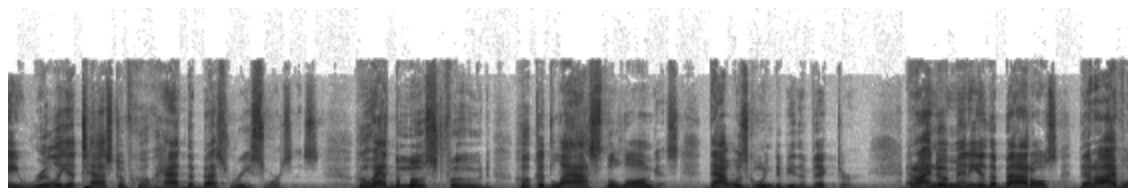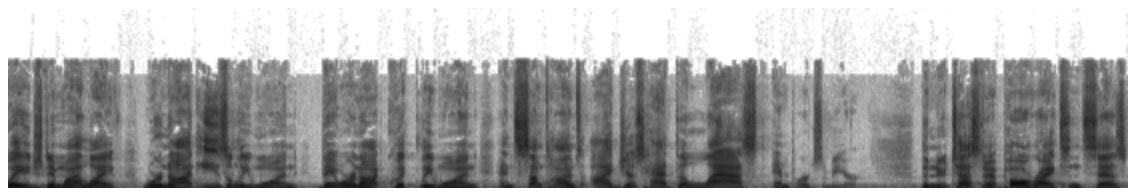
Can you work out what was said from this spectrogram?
a really a test of who had the best resources, who had the most food, who could last the longest. That was going to be the victor. And I know many of the battles that I've waged in my life were not easily won, they were not quickly won, and sometimes I just had to last and persevere. The New Testament, Paul writes and says,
